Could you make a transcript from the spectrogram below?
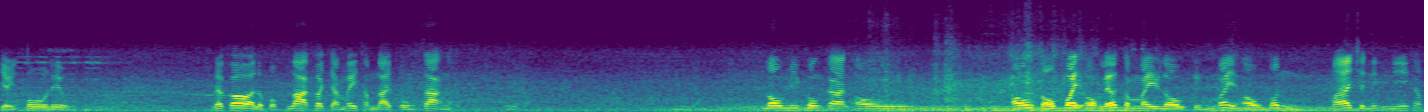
ใหญ่โตเร็ว แล้วก็ระบบรากก็จะไม่ทำลายโครงสร้างนะครับเรามีโครงการเอาเอาเสาไฟออกแล้วทำไมเราถึงไม่เอาต้นไม้ชนิดนี้ครับ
